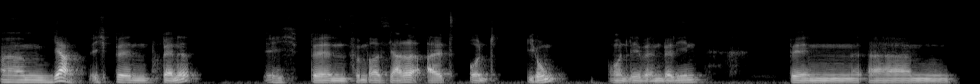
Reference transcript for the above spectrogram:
Ähm, ja, ich bin Benne. Ich bin 35 Jahre alt und jung und lebe in Berlin bin ähm,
